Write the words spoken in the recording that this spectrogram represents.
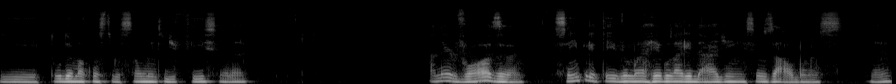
e tudo é uma construção muito difícil, né? A Nervosa sempre teve uma regularidade em seus álbuns, né?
